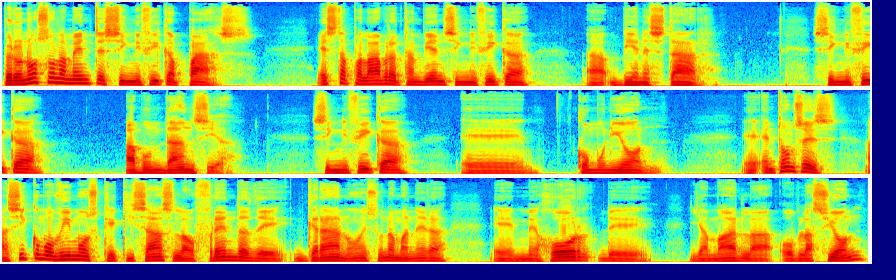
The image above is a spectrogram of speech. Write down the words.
Pero no solamente significa paz, esta palabra también significa ah, bienestar, significa abundancia, significa eh, comunión. Eh, entonces, así como vimos que quizás la ofrenda de grano es una manera eh, mejor de llamar la oblación,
